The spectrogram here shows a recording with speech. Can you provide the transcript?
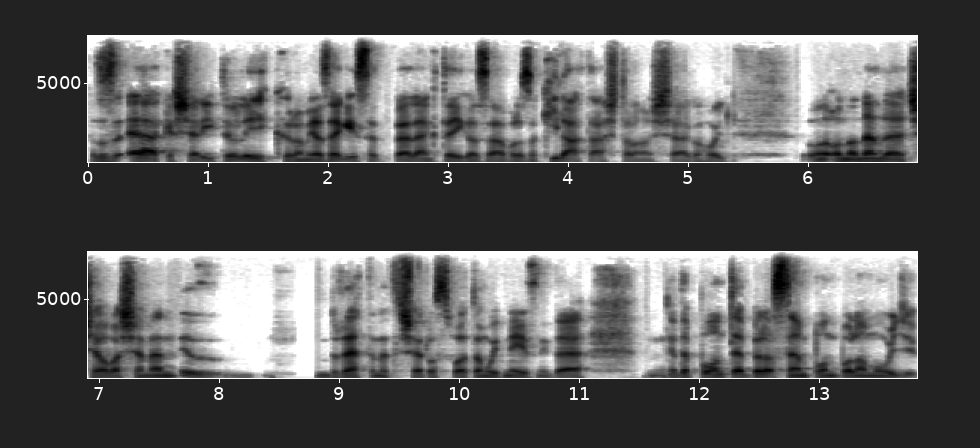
az, az elkeserítő légkör, ami az egészet belengte igazából, az a kilátástalanság, hogy on- onnan nem lehet sehova sem menni, ez rettenetesen rossz volt amúgy nézni, de, de pont ebből a szempontból amúgy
